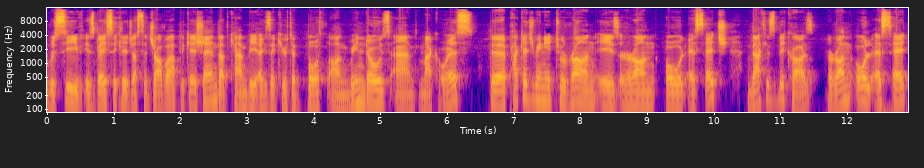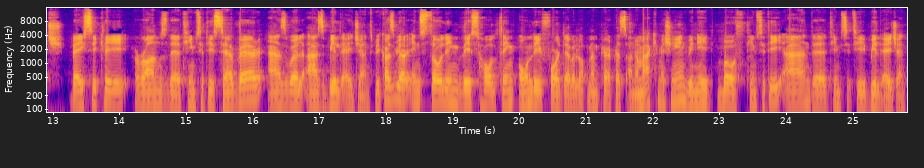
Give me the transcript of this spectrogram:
received is basically just a Java application that can be executed both on Windows and Mac OS. The package we need to run is run all sh. That is because run all sh basically runs the teamcity server as well as build agent. Because we are installing this whole thing only for development purpose on a mac machine we need both teamcity and uh, the teamcity build agent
